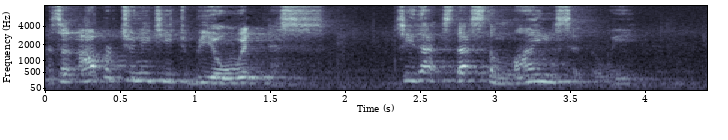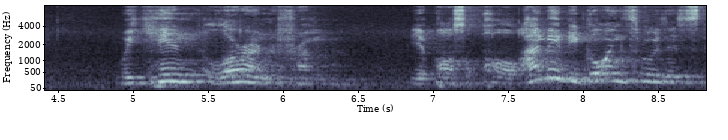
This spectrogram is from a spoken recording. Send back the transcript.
as an opportunity to be a witness. See, that's, that's the mindset that we, we can learn from the Apostle Paul. I may be going through this,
